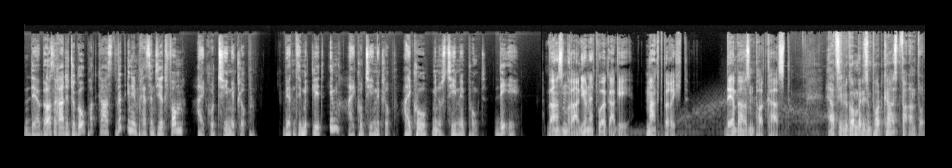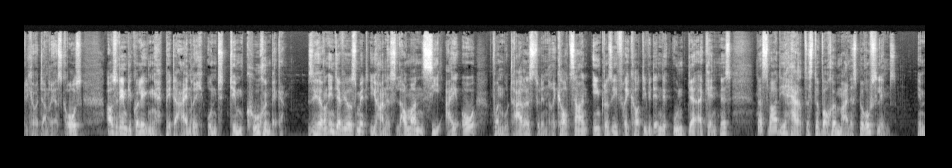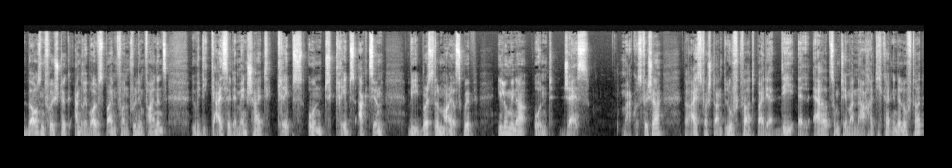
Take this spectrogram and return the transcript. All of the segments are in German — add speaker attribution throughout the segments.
Speaker 1: Der Börsenradio To Go Podcast wird Ihnen präsentiert vom Heiko Theme Club. Werden Sie Mitglied im Heiko Theme Club. heiko-theme.de
Speaker 2: Börsenradio Network AG Marktbericht. Der Börsenpodcast.
Speaker 3: Herzlich willkommen bei diesem Podcast. Verantwortlich heute Andreas Groß. Außerdem die Kollegen Peter Heinrich und Tim Kuchenbecker. Sie hören Interviews mit Johannes Laumann, CIO von Mutaris zu den Rekordzahlen inklusive Rekorddividende und der Erkenntnis, das war die härteste Woche meines Berufslebens. Im Börsenfrühstück André Wolfsbein von Freedom Finance über die Geißel der Menschheit, Krebs und Krebsaktien wie Bristol Myers Squibb, Illumina und Jazz. Markus Fischer, Bereichsverstand Luftfahrt bei der DLR zum Thema Nachhaltigkeit in der Luftfahrt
